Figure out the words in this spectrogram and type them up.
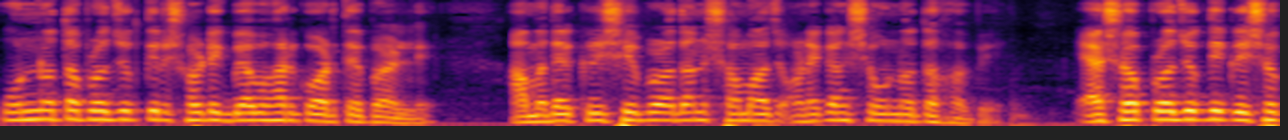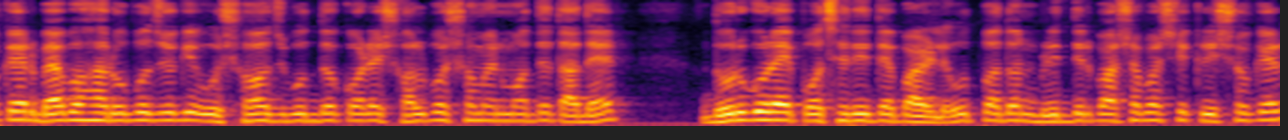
উন্নত প্রযুক্তির সঠিক ব্যবহার করতে পারলে আমাদের কৃষি প্রধান সমাজ অনেকাংশে উন্নত হবে। এসব প্রযুক্তি কৃষকের ব্যবহার উপযোগী ও সহজবুদ্ধ করে স্বল্প সময়ের মধ্যে তাদের দোরগোড়ায় পৌঁছে দিতে পারলে উৎপাদন বৃদ্ধির পাশাপাশি কৃষকের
